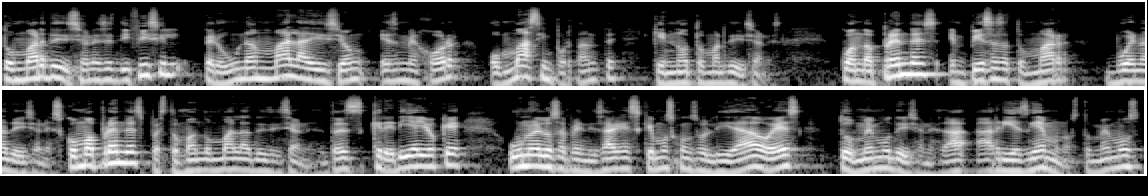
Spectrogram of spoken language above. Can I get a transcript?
tomar decisiones es difícil, pero una mala decisión es mejor o más importante que no tomar decisiones. Cuando aprendes, empiezas a tomar buenas decisiones. ¿Cómo aprendes? Pues tomando malas decisiones. Entonces, creería yo que uno de los aprendizajes que hemos consolidado es tomemos decisiones, arriesguémonos, tomemos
